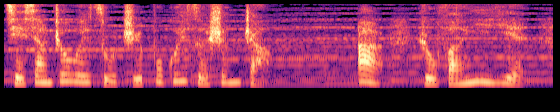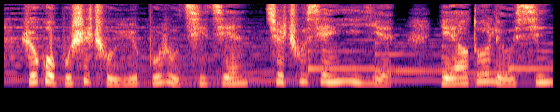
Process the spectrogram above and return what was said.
且向周围组织不规则生长。二、乳房溢液。如果不是处于哺乳期间却出现溢液，也要多留心。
